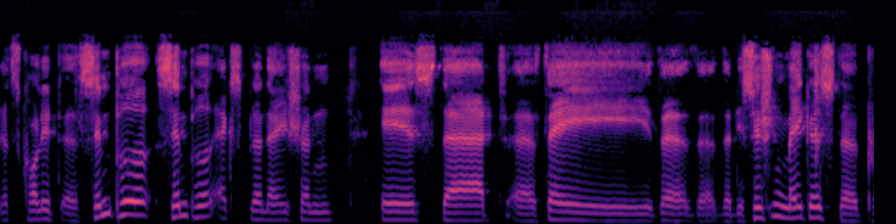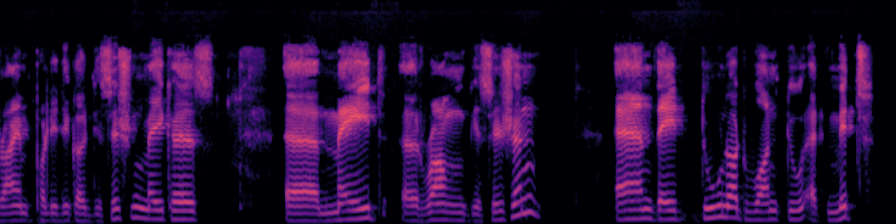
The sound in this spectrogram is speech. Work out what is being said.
let's call it a simple simple explanation is that uh, they, the, the, the, decision makers, the prime political decision makers, uh, made a wrong decision and they do not want to admit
